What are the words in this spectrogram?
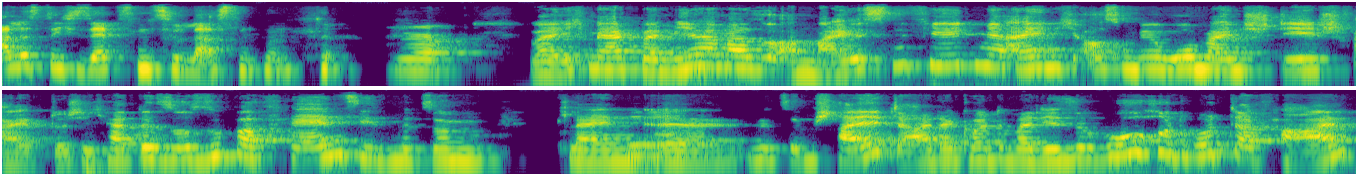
alles sich setzen zu lassen. Ja, weil ich merke bei mir immer so, am meisten fehlt mir eigentlich aus dem Büro mein Stehschreibtisch. Ich hatte so super fancy mit so einem kleinen, ja. äh, mit so einem Schalter, da konnte man diese hoch und runter fahren.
